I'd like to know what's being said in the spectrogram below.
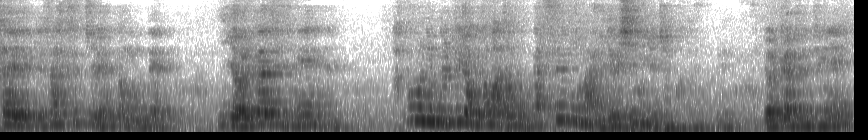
사회적 기술 학습지를 했던 건데 이 열 가지 중에 학부모님들도 여기서 와서 뭔가 쓰고 막게 좋거든요. 열 가지 중에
